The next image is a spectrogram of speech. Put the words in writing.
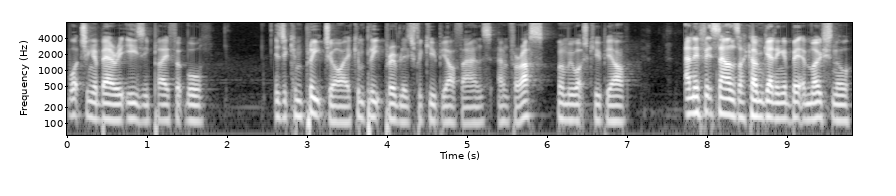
watching Ebere Eze play football is a complete joy, a complete privilege for QPR fans and for us when we watch QPR. And if it sounds like I'm getting a bit emotional,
